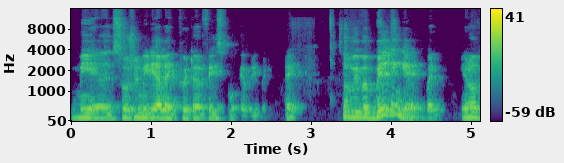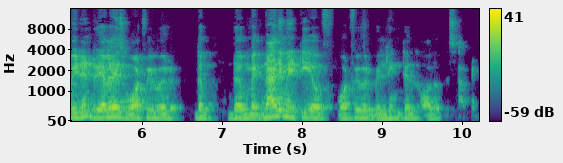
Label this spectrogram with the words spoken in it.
me, uh, social media like twitter facebook everybody right? So we were building it but you know we didn't realize what we were the the magnanimity of what we were building till all of this happened.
